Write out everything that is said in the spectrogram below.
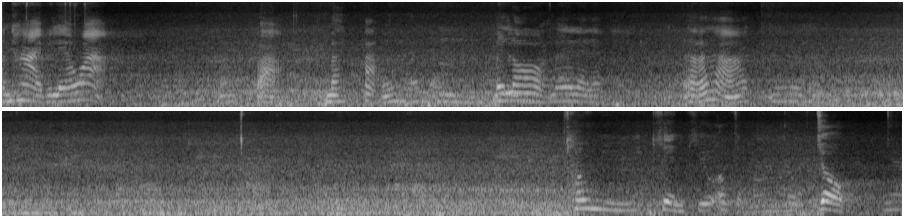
มันหายไปแล้วอะปากไหมปากไม่มีแล้วนะอืมไม่ลอกไม่อะไรแล้วแต่ก็ถามนี่เลยค่ะเท่านี้เขียนคิ้วออกจากบ้านจบเนี่ย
